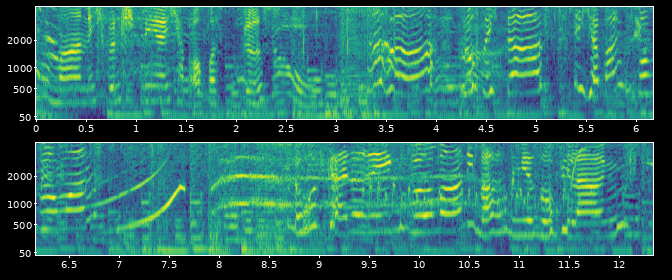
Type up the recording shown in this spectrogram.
Oh Mann, ich wünschte mir, ich habe auch was Gutes. Aha, bloß nicht das. Ich habe Angst vor Würmern. Los, keine Regenwürmer. Die machen mir so viel Angst.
